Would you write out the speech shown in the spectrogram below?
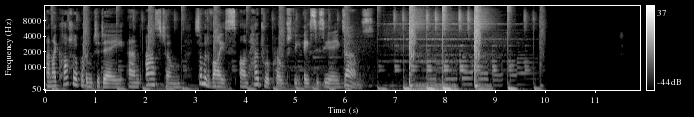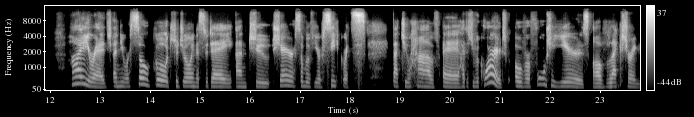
And I caught up with him today and asked him some advice on how to approach the ACCA exams. Hi, Reg, and you are so good to join us today and to share some of your secrets that you have uh, that you've acquired over 40 years of lecturing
